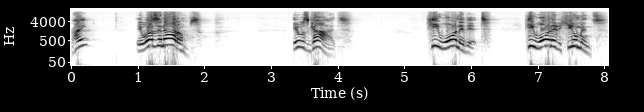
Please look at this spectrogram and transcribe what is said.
right? It wasn't Adam's, it was God's. He wanted it. He wanted humans.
